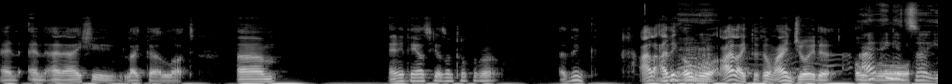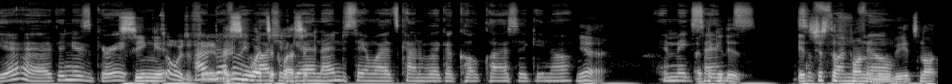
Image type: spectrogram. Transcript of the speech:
and and, and I actually like that a lot. Um, anything else you guys want to talk about? I think I, I think Yeah. overall I like the film. I enjoyed it. Overall. I think it's a, yeah, I think it's great. seeing it. It's always a I'll favorite. I see definitely why watch it's a it classic. again. I understand why it's kind of like a cult classic, you know? Yeah, It makes I sense. think it is. It's, a just a fun film. movie. It's not.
